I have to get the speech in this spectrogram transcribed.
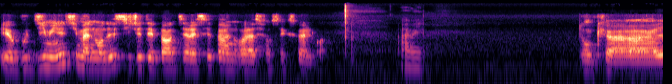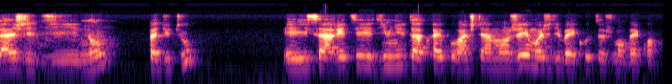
Et au bout de 10 minutes, il m'a demandé si j'étais pas intéressée par une relation sexuelle. Quoi. Ah oui. Donc euh, là, j'ai dit non pas du tout. Et il s'est arrêté dix minutes après pour acheter à manger. moi, j'ai dit, bah écoute, je m'en vais, quoi.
